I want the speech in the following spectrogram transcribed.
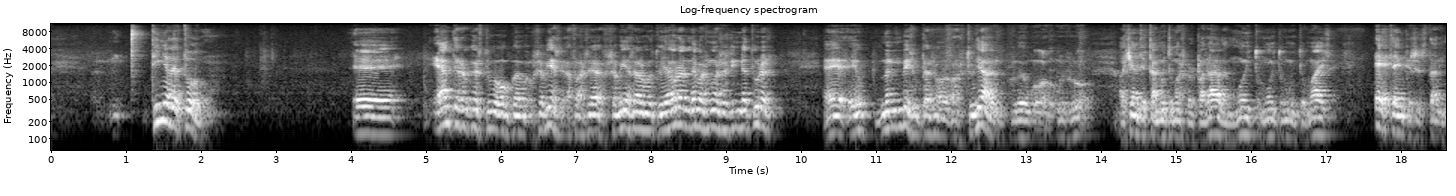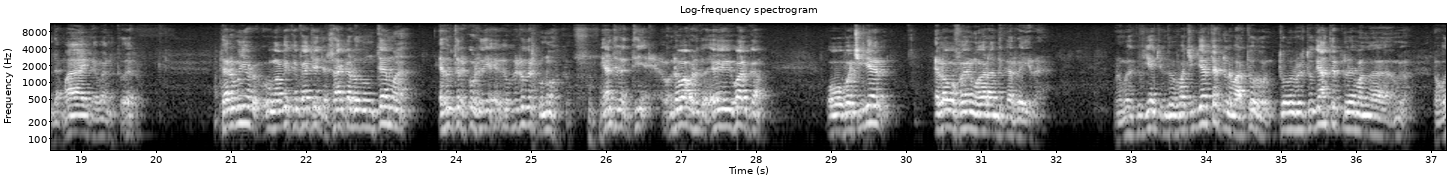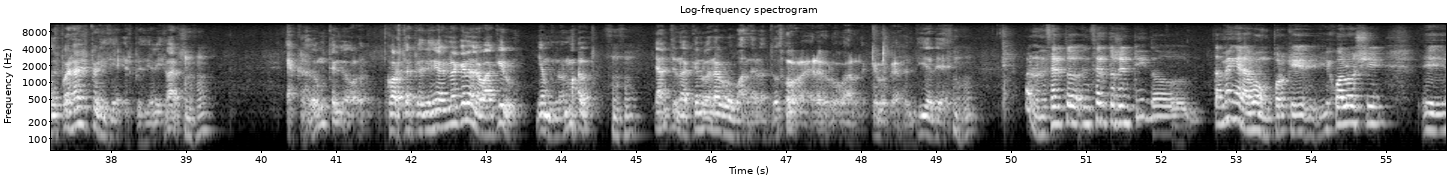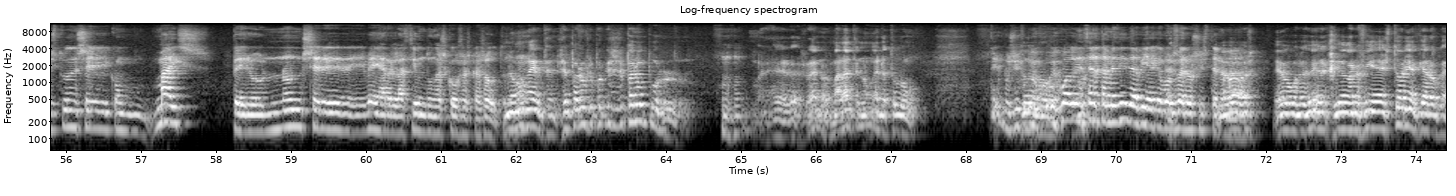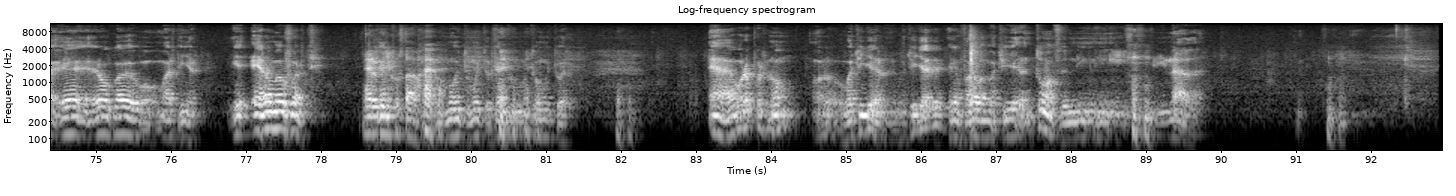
tiña de todo. Eh, e antes o que estuvo, sabías, sabías algo tú, e agora levas unhas asignaturas, eh, eu me vexo a estudiar, a xente está moito máis preparada, moito, moito, moito máis, e ten que se estar ainda máis, e bueno, todo eso. Pero, mellor, unha vez que fai, sácalo dun tema e outras cousas eu que non desconozco e antes levabas é igual que o bachiller e logo foi unha grande carreira no bachiller tens que levar todo todos os estudiantes te levan a, logo despois a especializarse uh -huh. e cada un ten costa especializarse naquela leva aquilo e é moi normal uh -huh. e antes naquilo era global era todo era global que que sentía de uh -huh. bueno, en certo, en certo sentido tamén era bon, porque igual hoxe eh, estudense con máis pero non se ve a relación dunhas cousas cas outras. Non, eh, non? Separouse porque se separou por... era normal, antes non era todo... Sí, pois pues, todo... igual en certa medida había que volver ao sistema. No, eu, geografía e historia que era o que, eh, era o que eu, Martiñas, era o meu forte. Era o que lle eh, gustaba. Moito, moito, sempre, moito, moito. Eh, e agora pois non, agora, o bachiller, o bachiller, quen falaba de bachiller entonces, ni, ni, ni nada.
